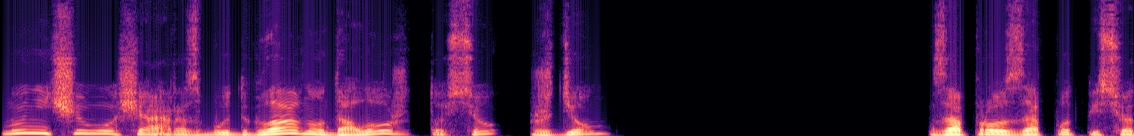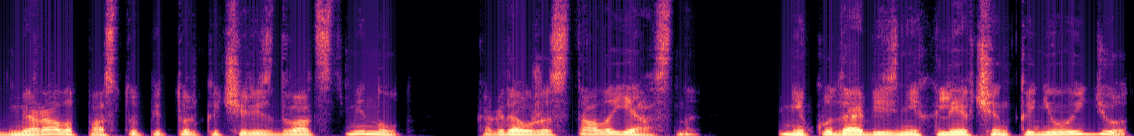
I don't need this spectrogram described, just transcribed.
Ну ничего, сейчас раз будет главного, доложит, то все, ждем. Запрос за подписью адмирала поступит только через 20 минут, когда уже стало ясно. Никуда без них Левченко не уйдет,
